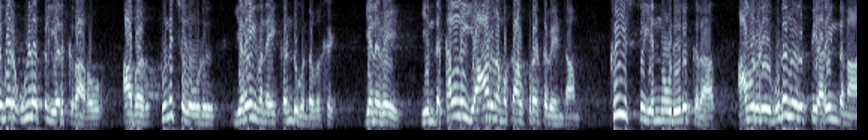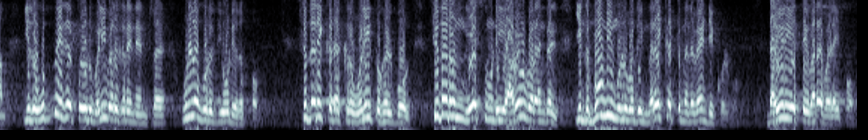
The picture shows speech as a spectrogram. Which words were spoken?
எவர் உள்ளத்தில் ஏற்கிறாரோ அவர் துணிச்சலோடு இறைவனை கண்டு கொண்டவர்கள் எனவே இந்த கல்லை யாரும் நமக்காக புரட்ட வேண்டாம்? கிறிஸ்து என்னோடு இருக்கிறார். அவருடைய உடனிருப்பை அறிந்த நான் இது உத்வேகத்தோடு வெளிவருகிறேன் என்ற உள்ள உறுதியோடு இருப்போம். சிதறி கிடக்கிற ஒளி துகள் போல் சிதறும் இயேசுனுடைய அருள் வரங்கள் இந்த பூமி முழுவதையும் நிறைக்கட்டும் என வேண்டிக் கொள்வோம். தைரியத்தை வர விளைப்போம்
